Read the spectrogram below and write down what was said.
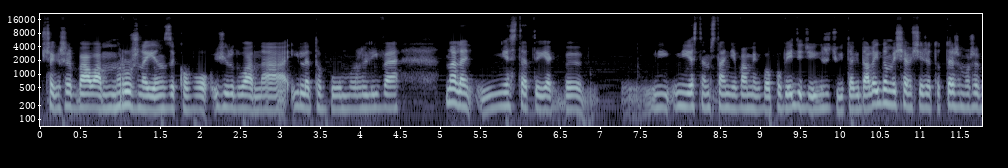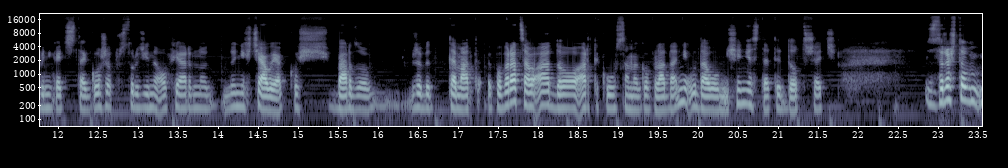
przegrzebałam różne językowo źródła, na ile to było możliwe. No ale niestety jakby nie, nie, jestem w stanie Wam jakby opowiedzieć o ich życiu i tak dalej. Domyślam się, że to też może wynikać z tego, że po prostu rodziny ofiar no, no nie chciały jakoś bardzo, żeby temat powracał, a do artykułu samego Wlada nie udało mi się niestety dotrzeć. Zresztą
